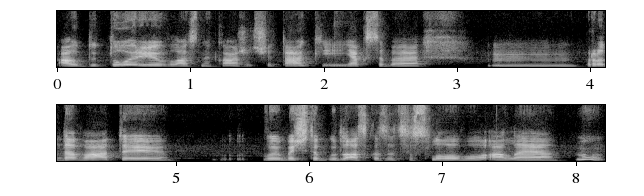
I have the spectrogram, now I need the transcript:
аудиторією, власне кажучи, так, і як себе продавати. Вибачте, будь ласка, за це слово, але ну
